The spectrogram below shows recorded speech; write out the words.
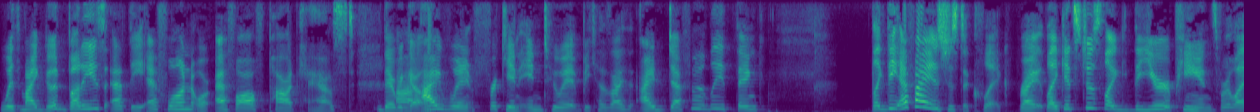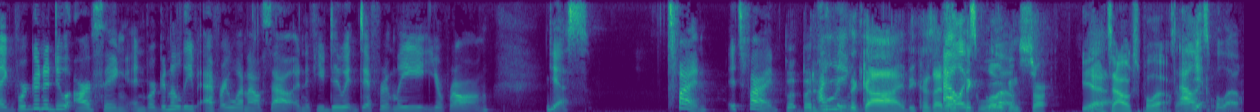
with my good buddies at the F1 or F Off podcast. There we Uh, go. I went freaking into it because I I definitely think like the FI is just a click, right? Like it's just like the Europeans were like, we're gonna do our thing and we're gonna leave everyone else out, and if you do it differently, you're wrong. yes. It's fine. It's fine. But but who's the guy? Because I don't Alex think Palou. Logan Sar. Yeah, it's Alex Palou. It's Alex Yeah. Palou,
